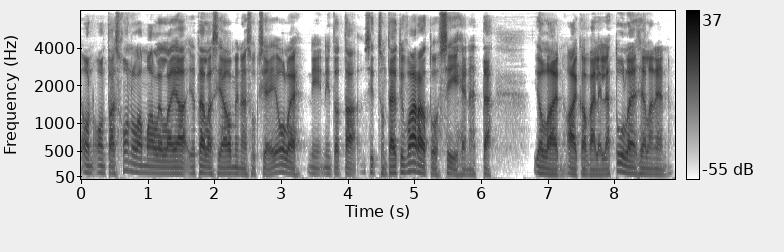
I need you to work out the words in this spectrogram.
on, on taas huonolla mallilla ja, ja tällaisia ominaisuuksia ei ole, niin, niin tota, sitten sun täytyy varautua siihen, että jollain aikavälillä tulee sellainen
